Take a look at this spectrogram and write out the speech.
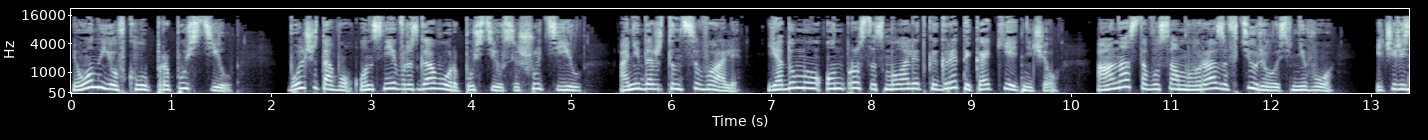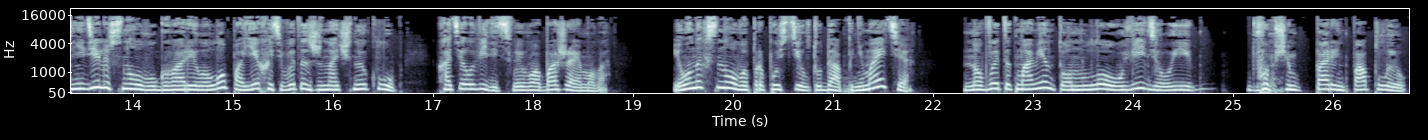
И он ее в клуб пропустил. Больше того, он с ней в разговор пустился, шутил. Они даже танцевали. Я думаю, он просто с малолеткой Гретой кокетничал – а она с того самого раза втюрилась в него и через неделю снова уговорила Ло поехать в этот же ночной клуб, хотела видеть своего обожаемого. И он их снова пропустил туда, понимаете? Но в этот момент он Ло увидел и, в общем, парень поплыл.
